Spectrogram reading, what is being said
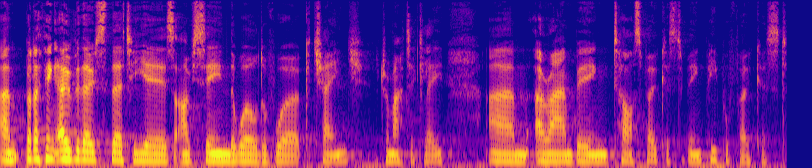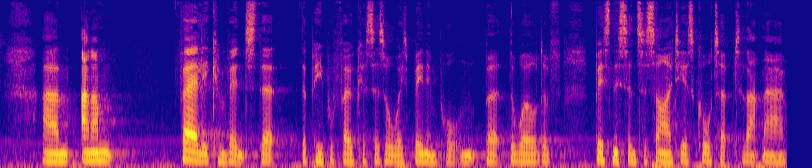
Um, but I think over those 30 years, I've seen the world of work change dramatically um, around being task focused to being people focused. Um, and I'm fairly convinced that the people focus has always been important, but the world of business and society has caught up to that now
